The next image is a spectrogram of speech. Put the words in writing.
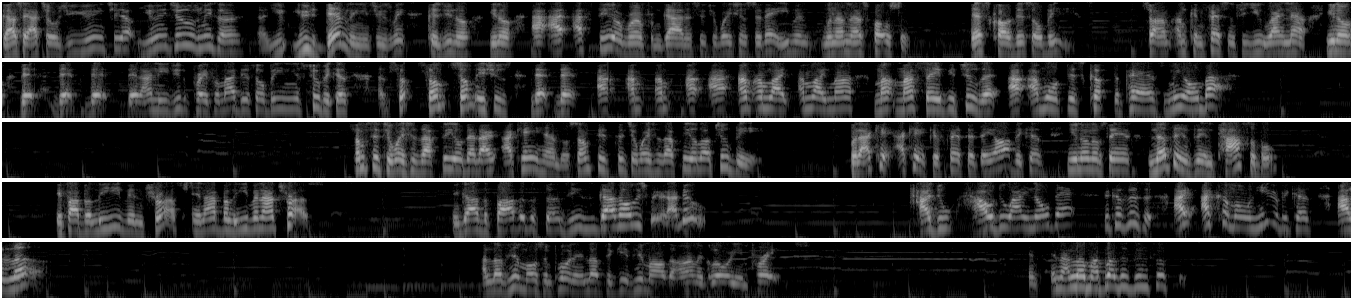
God said, "I chose you. You ain't you ain't choose me, son. Uh, you you definitely ain't choose me because you know you know I, I I still run from God in situations today, even when I'm not supposed to. That's called disobedience. So I'm, I'm confessing to you right now, you know that that that that I need you to pray for my disobedience too, because some some some issues that that I, I'm I'm I, I'm I'm like I'm like my my my savior too. That I, I want this cup to pass me on by. Some situations I feel that I, I can't handle. Some situations I feel are too big. But I can't I can't confess that they are because you know what I'm saying. Nothing's impossible if I believe and trust, and I believe and I trust in God the Father, the Son, Jesus, God the Holy Spirit, I do. How do how do I know that? Because listen, I, I come on here because I love. I love him most important. Love to give him all the honor, glory, and praise. And, and I love my brothers and sisters.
